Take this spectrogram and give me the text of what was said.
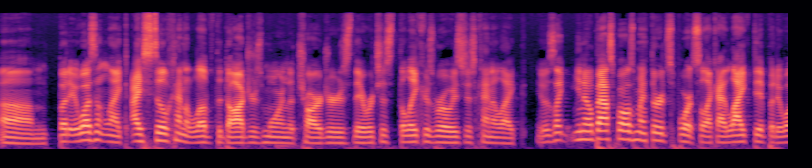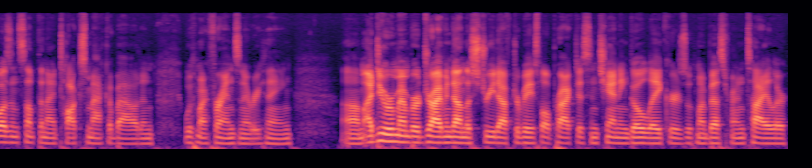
Um, but it wasn't like I still kind of loved the Dodgers more than the Chargers. They were just the Lakers were always just kind of like it was like you know basketball was my third sport, so like I liked it, but it wasn't something I talk smack about and with my friends and everything. Um, I do remember driving down the street after baseball practice and chanting "Go Lakers" with my best friend Tyler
